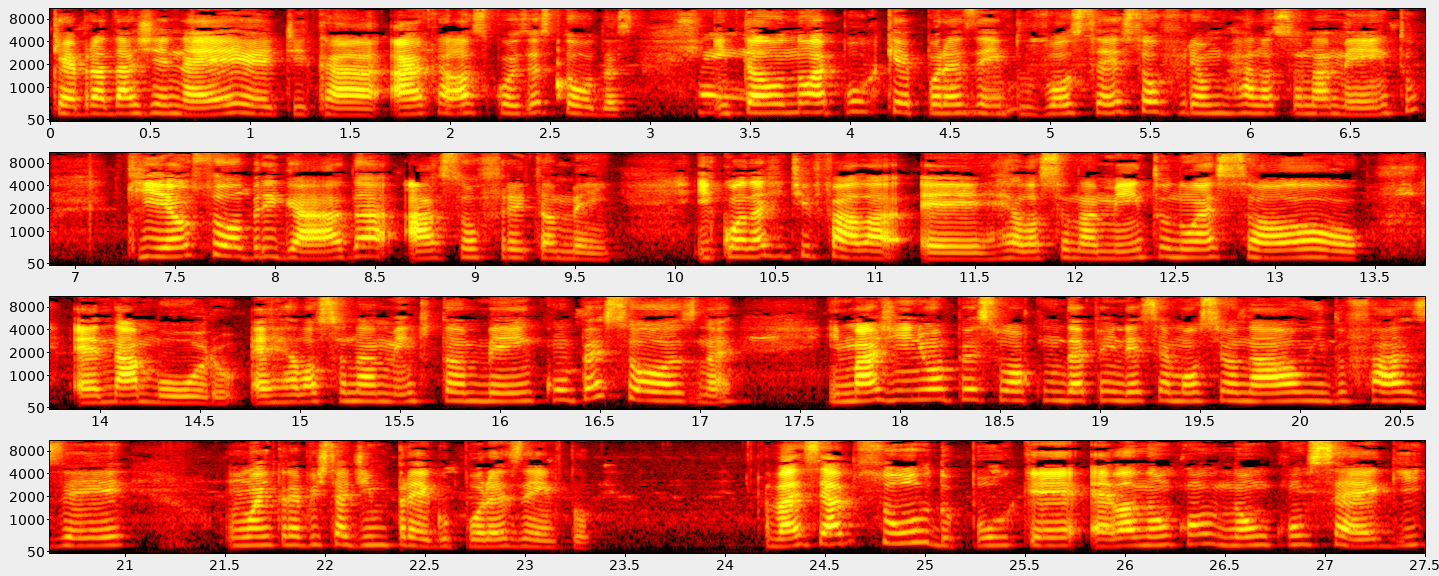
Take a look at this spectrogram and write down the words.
quebra da genética, aquelas coisas todas. Sim. Então, não é porque, por exemplo, você sofreu um relacionamento que eu sou obrigada a sofrer também. E quando a gente fala é, relacionamento, não é só é, namoro, é relacionamento também com pessoas, né? Imagine uma pessoa com dependência emocional indo fazer uma entrevista de emprego, por exemplo vai ser absurdo, porque ela não, não consegue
